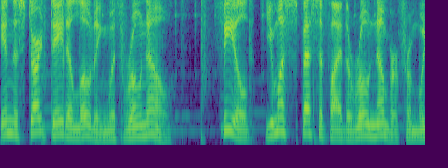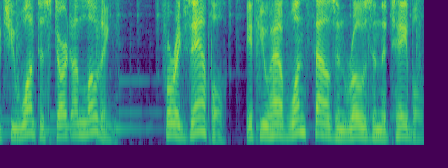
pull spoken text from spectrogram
In the Start Data Loading with Row No field, you must specify the row number from which you want to start unloading. For example, if you have 1000 rows in the table,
